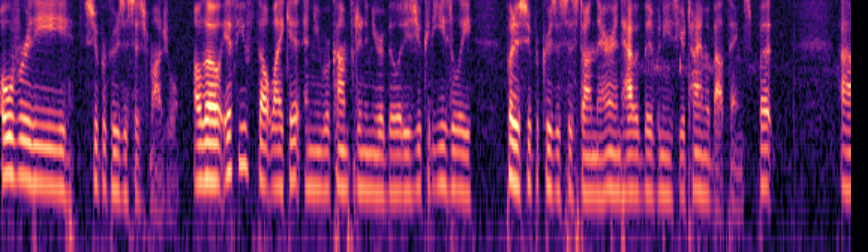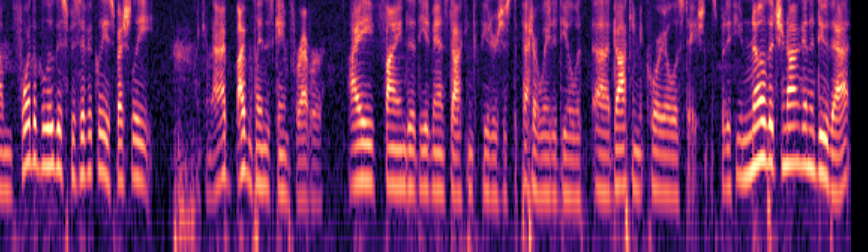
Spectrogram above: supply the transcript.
over the Super Cruise Assist module. Although if you felt like it and you were confident in your abilities, you could easily put a Super Cruise Assist on there and have a bit of an easier time about things. But um, for the Beluga specifically, especially, like, I've, I've been playing this game forever. I find that the advanced docking computer is just a better way to deal with uh, docking at Coriolis stations. But if you know that you're not going to do that,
